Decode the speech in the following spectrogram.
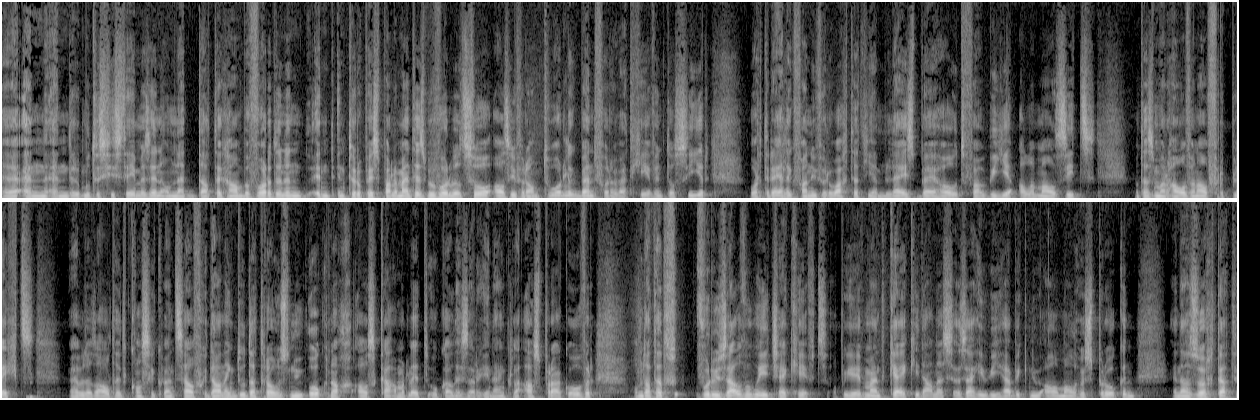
Uh, en, en er moeten systemen zijn om net dat te gaan bevorderen. In, het Europees Parlement is bijvoorbeeld zo, als je verantwoordelijk bent voor een wetgevend dossier, wordt er eigenlijk van u verwacht dat je een lijst bijhoudt van wie je allemaal ziet. Want dat is maar half en half verplicht. We hebben dat altijd consequent zelf gedaan. Ik doe dat trouwens nu ook nog als Kamerlid, ook al is daar geen enkele afspraak over, omdat dat voor uzelf een goede check heeft. Op een gegeven moment kijk je dan eens en zeg je wie heb ik nu allemaal gesproken. En dan zorgt dat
